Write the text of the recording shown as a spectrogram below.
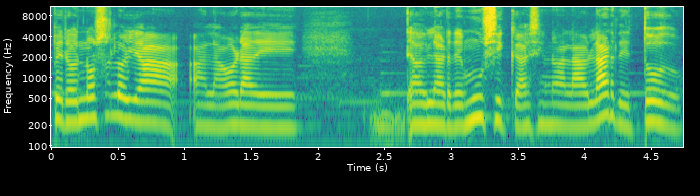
pero no solo ya a la hora de, de hablar de música, sino al hablar de todo.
